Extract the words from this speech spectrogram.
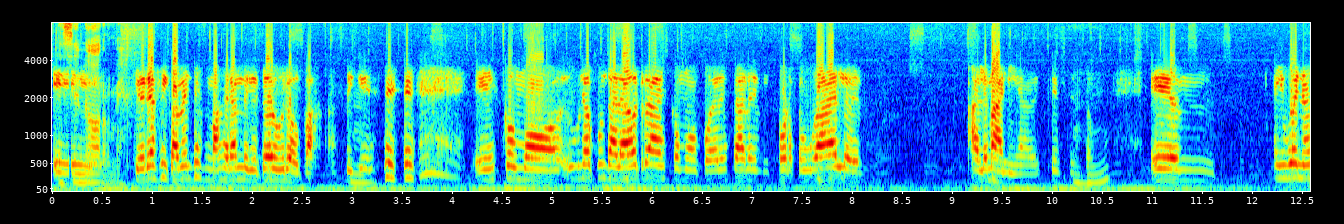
Es enorme. geográficamente es más grande que toda Europa, así que es como una punta a la otra, es como poder estar en Portugal o en Alemania, qué es eso. Eh, y bueno,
